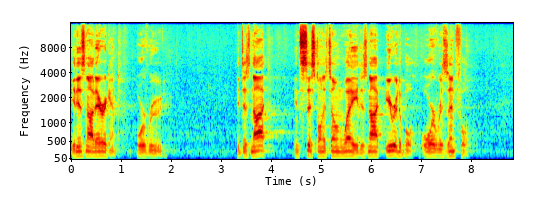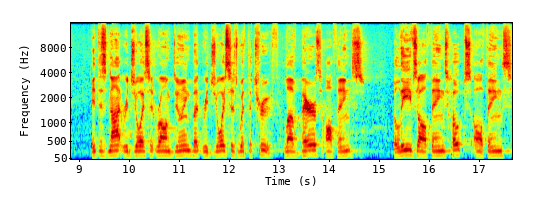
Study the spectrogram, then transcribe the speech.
It is not arrogant or rude. It does not insist on its own way. It is not irritable or resentful. It does not rejoice at wrongdoing, but rejoices with the truth. Love bears all things, believes all things, hopes all things,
